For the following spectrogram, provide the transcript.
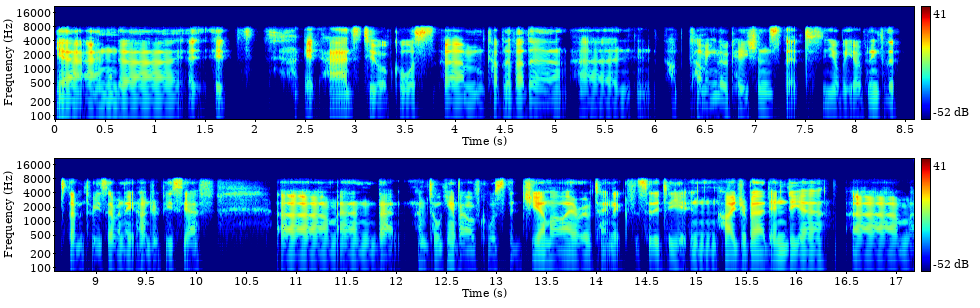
Yeah, and uh, it it adds to, of course, um, a couple of other upcoming locations that you'll be opening for the 737-800 BCF. Um, and that I'm talking about, of course, the GMR Aero Technic facility in Hyderabad, India, um,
